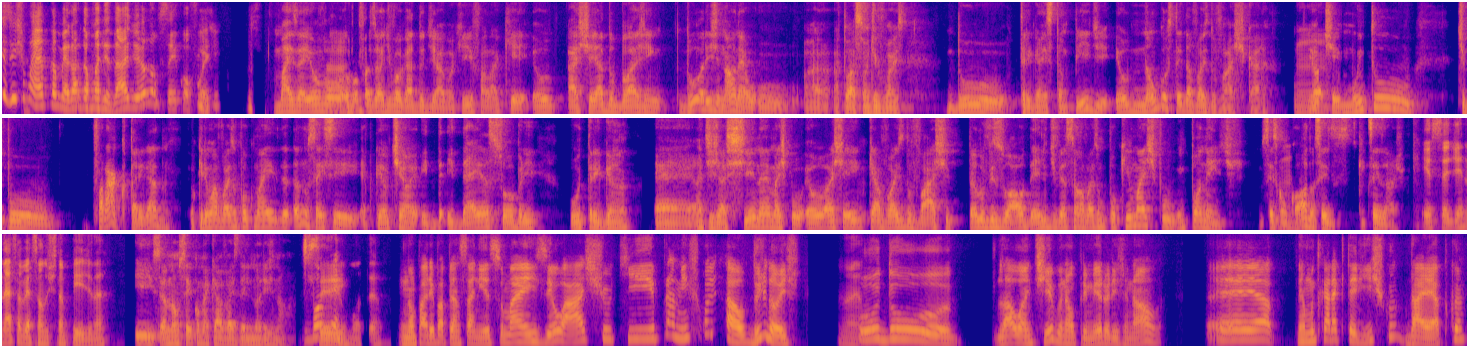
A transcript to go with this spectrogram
Existe uma época melhor da humanidade, eu não sei qual foi. Mas aí eu vou, ah. eu vou fazer o advogado do diabo aqui e falar que eu achei a dublagem do original, né? O, a atuação de voz do Trigun Stampede, eu não gostei da voz do Vash, cara. Hum. Eu achei muito, tipo, fraco, tá ligado? Eu queria uma voz um pouco mais. Eu não sei se é porque eu tinha ideias sobre o Trigun é, antes de assistir, né? Mas, tipo, eu achei que a voz do Vash, pelo visual dele, devia ser uma voz um pouquinho mais, tipo, imponente. Vocês uhum. concordam? Vocês, o que, que, vocês acham? Isso é de, nessa versão do Stampede, né? Isso, eu não sei como é que é a voz dele no original. Boa sei. pergunta. Não parei para pensar nisso, mas eu acho que para mim ficou legal, dos dois. É. O do lá o antigo, né, o primeiro original, é, é muito característico da época,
